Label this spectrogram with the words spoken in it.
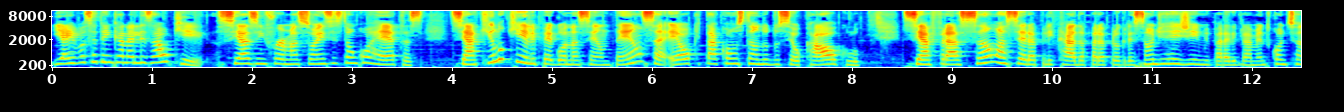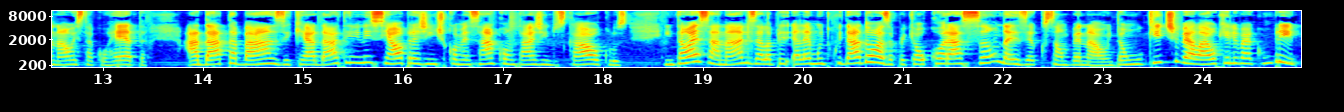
E aí você tem que analisar o quê? Se as informações estão corretas, se aquilo que ele pegou na sentença é o que está constando do seu cálculo, se a fração a ser aplicada para a progressão de regime para livramento condicional está correta, a data base, que é a data inicial para a gente começar a contagem dos cálculos. Então essa análise ela, ela é muito cuidadosa, porque é o coração da execução penal. Então o que tiver lá é o que ele vai cumprir.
